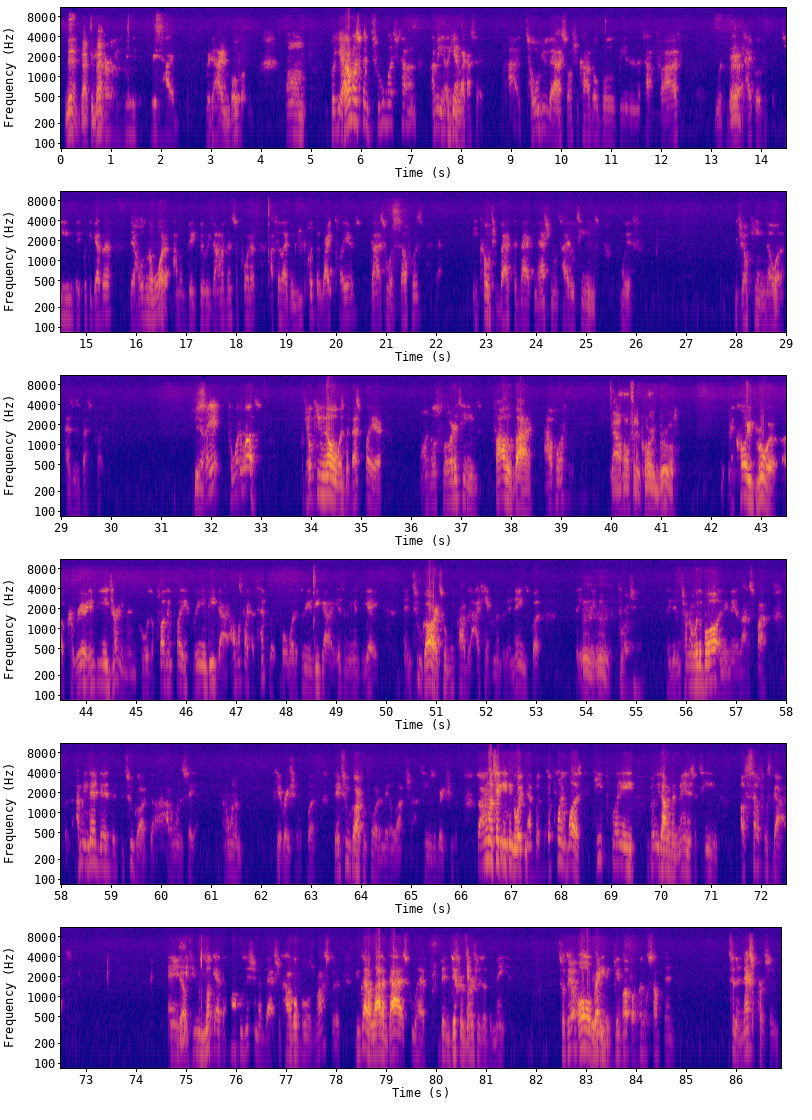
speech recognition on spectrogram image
yeah, back to back. Curry was rated, rated higher, rated higher than both of them. Um, but yeah, I don't want to spend too much time. I mean, again, like I said, I told you that I saw Chicago Bulls being in the top five with Yeah. type of team that they put together. They're holding the water. I'm a big Billy Donovan supporter. I feel like when you put the right players, guys who are selfless, he coached back-to-back national title teams with Joakim Noah as his best player. Yeah. Say it for what it was. Joakim Noah was the best player on those Florida teams, followed by Al Horford. Al Horford and Corey Brewer. and Corey Brewer, a career NBA journeyman who was a plug and play three and D guy, almost like a template for what a three and D guy is in the NBA, and two guards who we probably I can't remember their names, but they, Mhm. they. They didn't turn over the ball, and they made a lot of spots. I mean, they're, they're the, the two guards. I don't want to say it. I don't want to get racial, but their two guard from Florida made a lot of shots. He was a great shooter. So I don't want to take anything away from that. But the point was, he played Billy Donovan managed a team of selfless guys. And Yep. if you look at the composition of that Chicago Bulls roster, you got a lot of guys who have been different versions of the man. So they're all mm-hmm. ready to give up a little something to the next person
